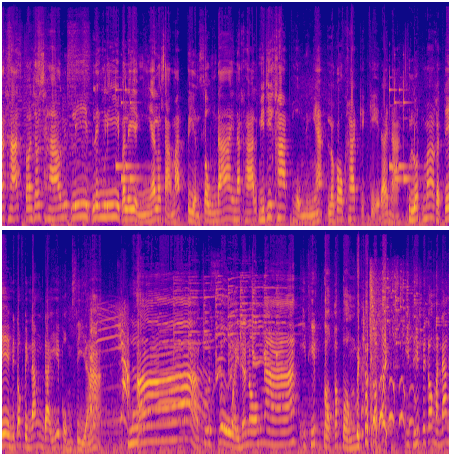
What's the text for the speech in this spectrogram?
นะคะ ตอนเช้าเช้าๆรีบๆเร่งรีบอะไรอย่างเงี้ยเราสามารถเปลี่ยนทรงได้นะคะ มีที่คาดผมอย่างเงี้ยแล้วก็คาดเก๋ๆได้นะ คุณลดมากกับเจ้ไม่ต้องไปนั่งใดให้ผมเสีย เลิศอ่าคือสวยนะน้องนะ อีทิปตกกระป๋องไปเลยอีทิปไม่ต้องมานั่ง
